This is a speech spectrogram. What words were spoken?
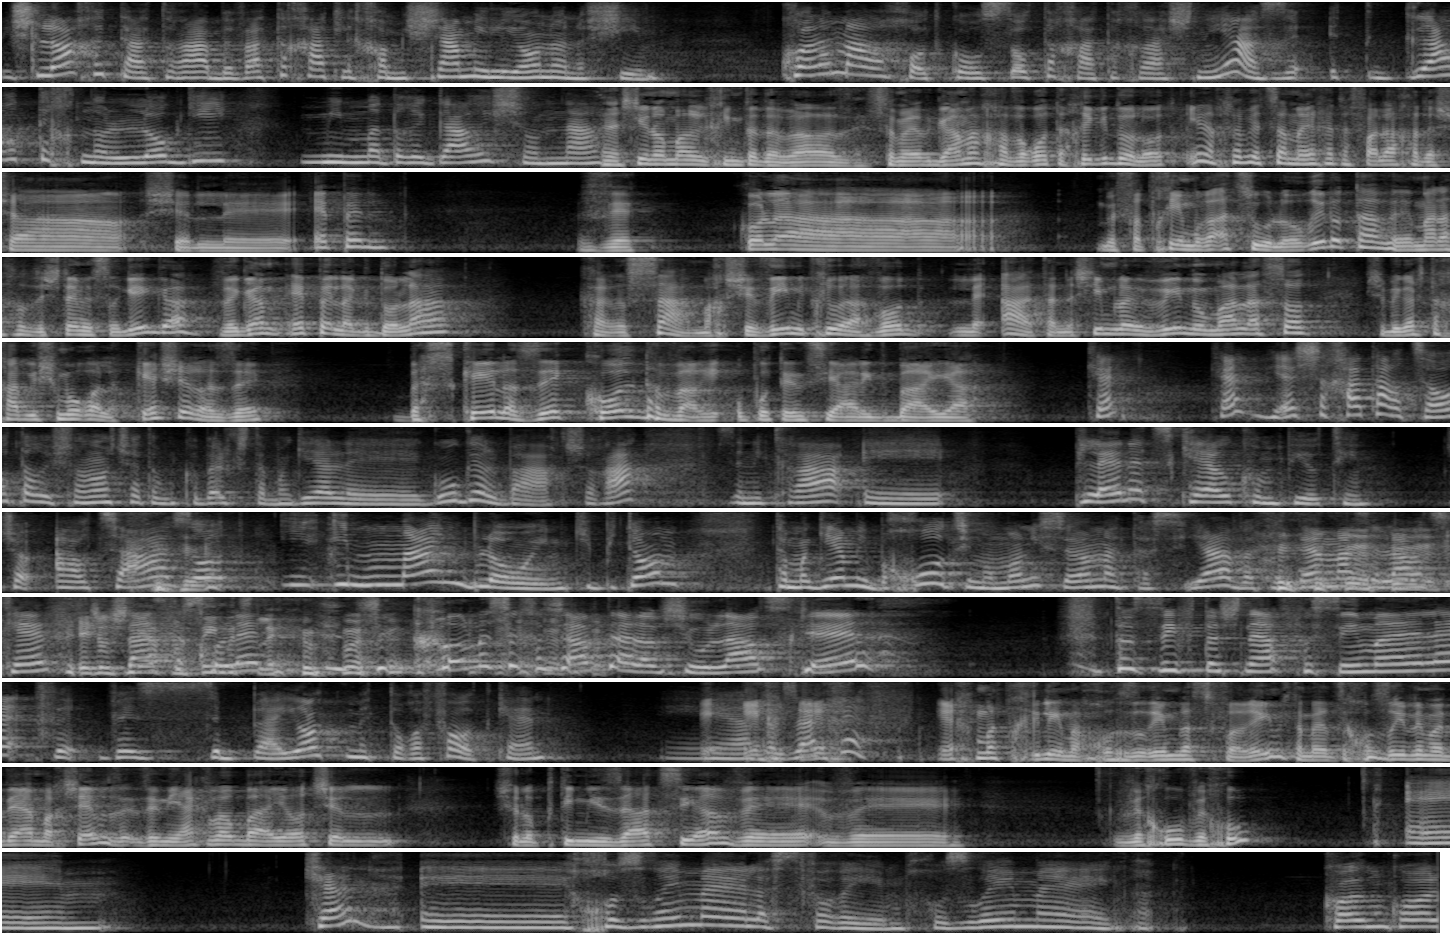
לשלוח את ההתראה בבת אחת לחמישה מיליון אנשים, כל המערכות קורסות אחת אחרי השנייה, זה אתגר טכנולוגי ממדרגה ראשונה. אנשים לא מעריכים את הדבר הזה, זאת אומרת גם החברות הכי גדולות, הנה עכשיו יצאה מערכת הפעלה חדשה של אפל, וכל המפתחים רצו להוריד אותה ומה לעשות זה 12 גיגה, וגם אפל הגדולה קרסה, מחשבים התחילו לעבוד לאט, אנשים לא הבינו מה לעשות, שבגלל שאתה חייב לשמור על הקשר הזה, ב scale הזה כל דבר הוא פוטנציאלית בעיה. כן, כן, יש אחת ההרצאות הראשונות שאתה מקבל כשאתה מגיע לגוגל בהכשרה, זה נקרא Planet Scale Computing. עכשיו, ההרצאה הזאת היא היא mind blowing, כי פתאום אתה מגיע מבחוץ עם המון ניסיון מהתעשייה, ואתה יודע מה זה large scale, יש לו שני אפסים אצלם. שכל מה שחשבת עליו שהוא large scale, תוסיף את השני האפסים האלה, וזה בעיות מטורפות, כן? אבל זה הכיף. איך מתחילים, חוזרים לספרים? זאת אומרת, זה חוזרים למדעי המחשב, זה נהיה כבר בעיות של אופטימיזציה וכו' וכו'? כן, חוזרים לספרים, חוזרים קודם כל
